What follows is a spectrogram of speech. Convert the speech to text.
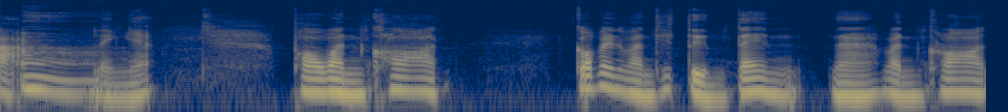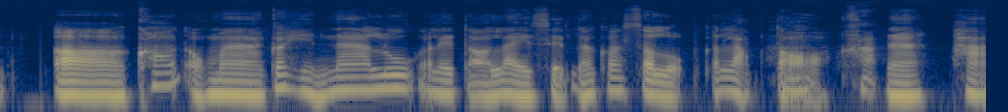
ปะอ่าอะไรเงี้ย พอวันคลอด ก็เป็นวันที่ตื่นเต้นนะ วันคลอดเอ่อคลอดออกมาก็เห็นหน้าลูกอะไรต่ออะไรเสร็จแล้วก็สลบก็หลับต่อค่ะนะผ่า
